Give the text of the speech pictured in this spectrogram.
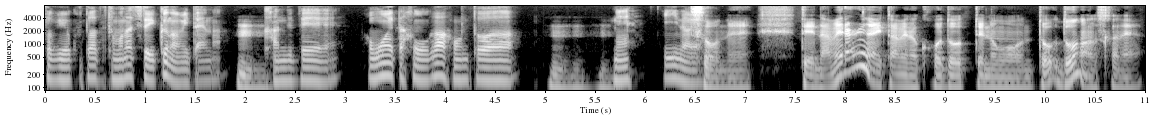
遊びを断って友達と行くのみたいなうん。感じで思えた方が本当は。ね、いいのよ。そうね。で、舐められないための行動ってのも、ど、どうなんですかね？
